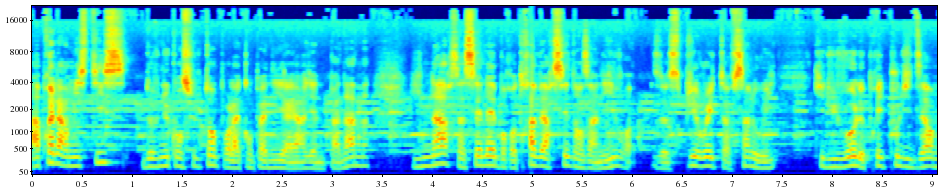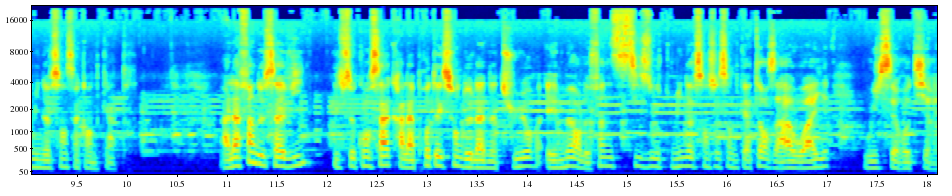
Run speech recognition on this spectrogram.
Après l'armistice, devenu consultant pour la compagnie aérienne Panam, il narre sa célèbre traversée dans un livre, The Spirit of St. Louis, qui lui vaut le prix Pulitzer 1954. À la fin de sa vie, il se consacre à la protection de la nature et meurt le 26 août 1974 à Hawaï où il s'est retiré.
